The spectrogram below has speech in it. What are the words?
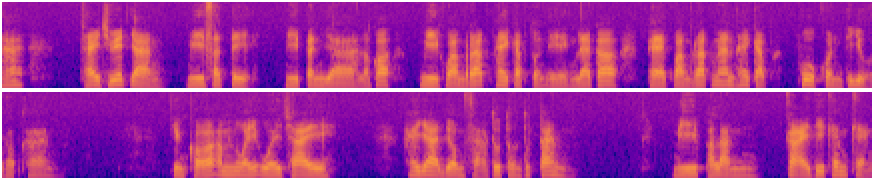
นะใช้ชีวิตอย่างมีสติ มีปัญญา แล้วก็มีความรักให้กับตนเอง และก็แผ่ความรักนั้นให้กับผู้คนที่อยู่รอบข้าง จึงขออำนวยอวยชัย ให้ญาติโยมสาธุชนทุกท่าน มีพลังกายที่เข้มแข็ง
